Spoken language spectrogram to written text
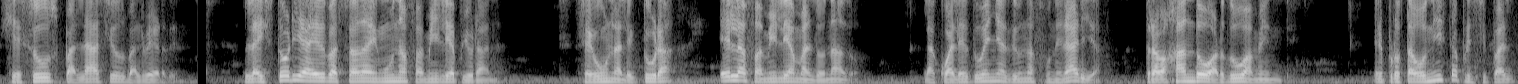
Jesús Palacios Valverde. La historia es basada en una familia piurana. Según la lectura, es la familia Maldonado, la cual es dueña de una funeraria, trabajando arduamente. El protagonista principal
